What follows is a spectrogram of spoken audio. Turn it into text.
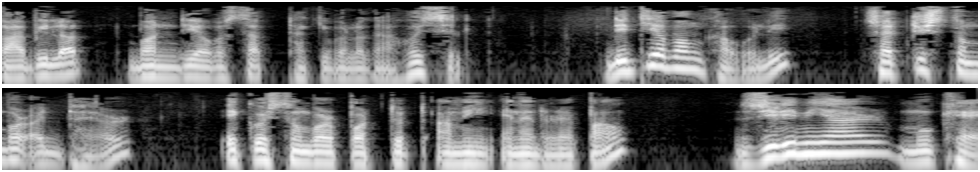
বাবিলত বন্দী অৱস্থাত থাকিব লগা হৈছিল। দ্বিতীয় বংশাৱলী ছয়ত্ৰিশ নম্বৰ অধ্যায়ৰ একৈশ নম্বৰ পদটোত আমি এনেদৰে পাওঁ জিৰিমিয়াৰ মুখে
